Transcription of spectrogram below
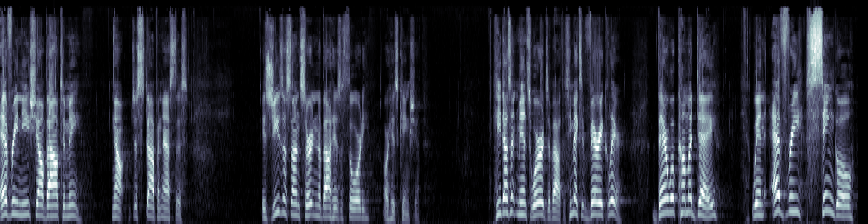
every knee shall bow to me. Now, just stop and ask this Is Jesus uncertain about his authority or his kingship? He doesn't mince words about this, he makes it very clear. There will come a day when every single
